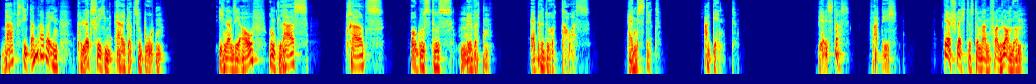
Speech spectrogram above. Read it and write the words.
warf sie dann aber in plötzlichem Ärger zu Boden. Ich nahm sie auf und las Charles Augustus Milverton, Appledore Towers, Hampstead, Agent. Wer ist das? fragte ich. Der schlechteste Mann von London,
